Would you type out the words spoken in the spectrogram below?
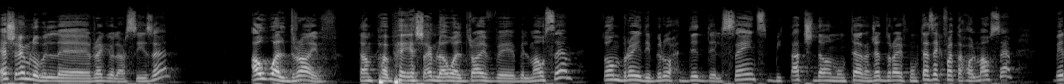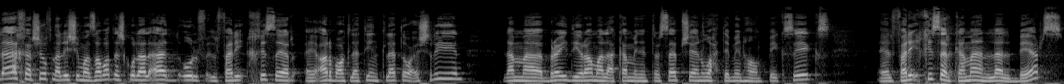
إيش عملوا بال regular season أول drive تامبا باي إيش عملوا أول drive بالموسم؟ توم بريدي بيروح ضد الساينتس ب touchdown ممتاز عن جد drive ممتاز هيك فتحوا الموسم. بالآخر شفنا الإشي ما زبطش كل هالقد قول الفريق خسر آه، 34 23 لما بريدي رمى لكم من interception واحدة منهم pick 6 الفريق خسر كمان للبيرز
